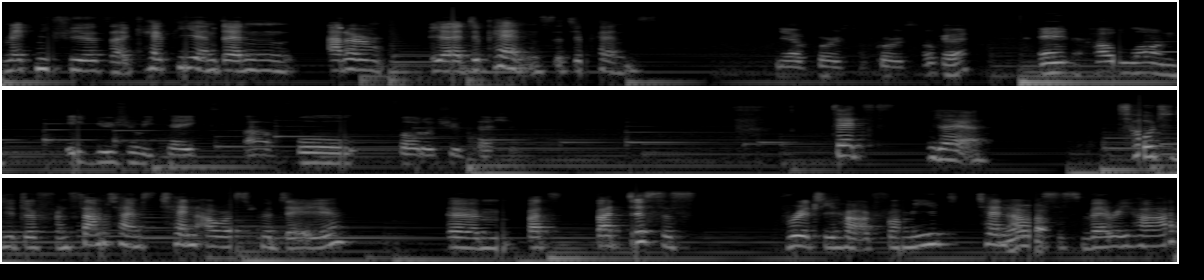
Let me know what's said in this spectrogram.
make me feel like happy, and then other yeah, it depends. It depends. Yeah, of course, of course. Okay. And how long it usually takes a full photo shoot session? That's yeah, totally different. Sometimes ten hours per day, um, but but this is pretty hard for me. Ten Yeah. hours is very hard.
